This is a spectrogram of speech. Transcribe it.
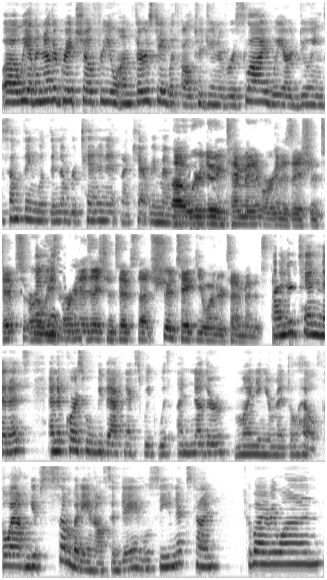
Uh, we have another great show for you on Thursday with Altered Universe Live. We are doing something with the number 10 in it, and I can't remember. Uh, we're doing 10 minute organization tips, or at least organization tips that should take you under 10 minutes. Under 10 minutes. And of course, we'll be back next week with another Minding Your Mental Health. Go out and give somebody an awesome day, and we'll see you next time. Goodbye, everyone.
